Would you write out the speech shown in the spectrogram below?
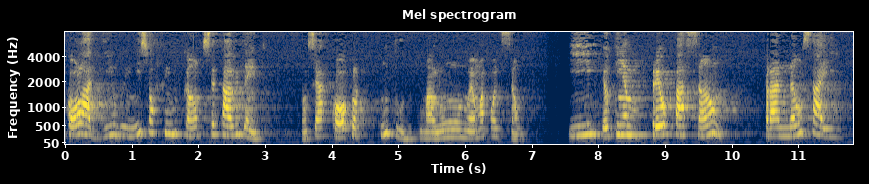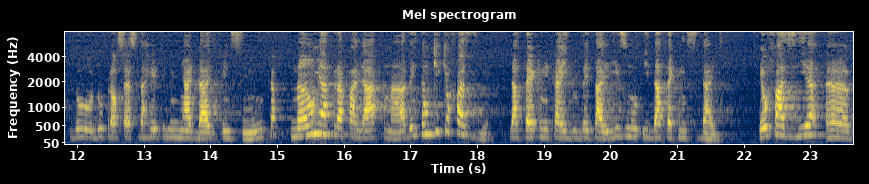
coladinho, do início ao fim do campo, você está ali dentro. Então, você acopla com tudo, com um aluno, é uma condição. E eu tinha preocupação para não sair do, do processo da retilinearidade pensênica, não me atrapalhar com nada. Então, o que, que eu fazia? Da técnica aí do detalhismo e da tecnicidade. Eu fazia uh,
